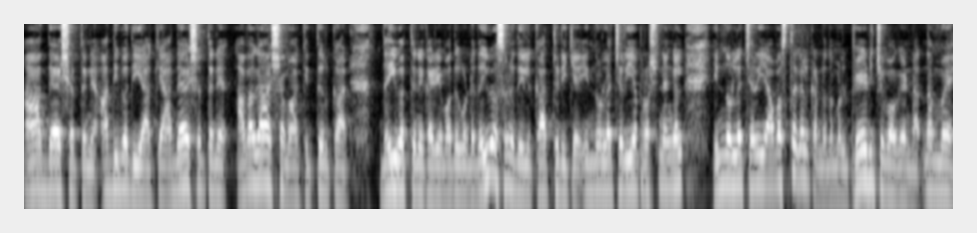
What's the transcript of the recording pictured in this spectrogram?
ആ ദേശത്തിന് അധിപതിയാക്കി ആ ദേശത്തിന് അവകാശമാക്കി തീർക്കാൻ ദൈവത്തിന് കഴിയും. അതുകൊണ്ട് ദൈവസന്നിധിയിൽ കാത്തിരിക്കുക. ഇന്നുള്ള ചെറിയ പ്രശ്നങ്ങൾ ഇന്നുള്ള ചെറിയ അവസ്ഥകൾ കണ്ട്. നമ്മൾ പേടിച്ചു പോകേണ്ട. നമ്മെ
